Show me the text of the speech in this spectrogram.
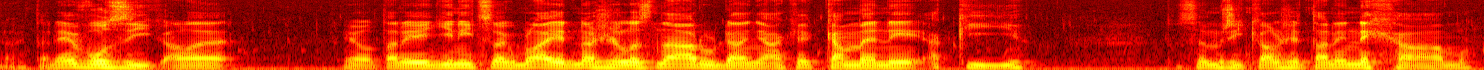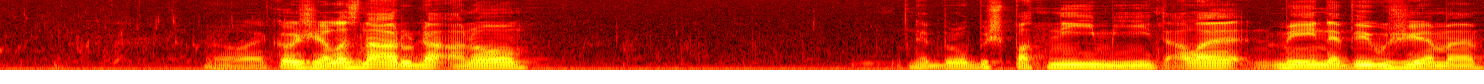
Tak tady je vozík, ale jo, tady jediný co tak byla jedna železná ruda, nějaké kameny a ký. To jsem říkal, že tady nechám. Jo, jako železná ruda, ano. Nebylo by špatný mít, ale my ji nevyužijeme.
